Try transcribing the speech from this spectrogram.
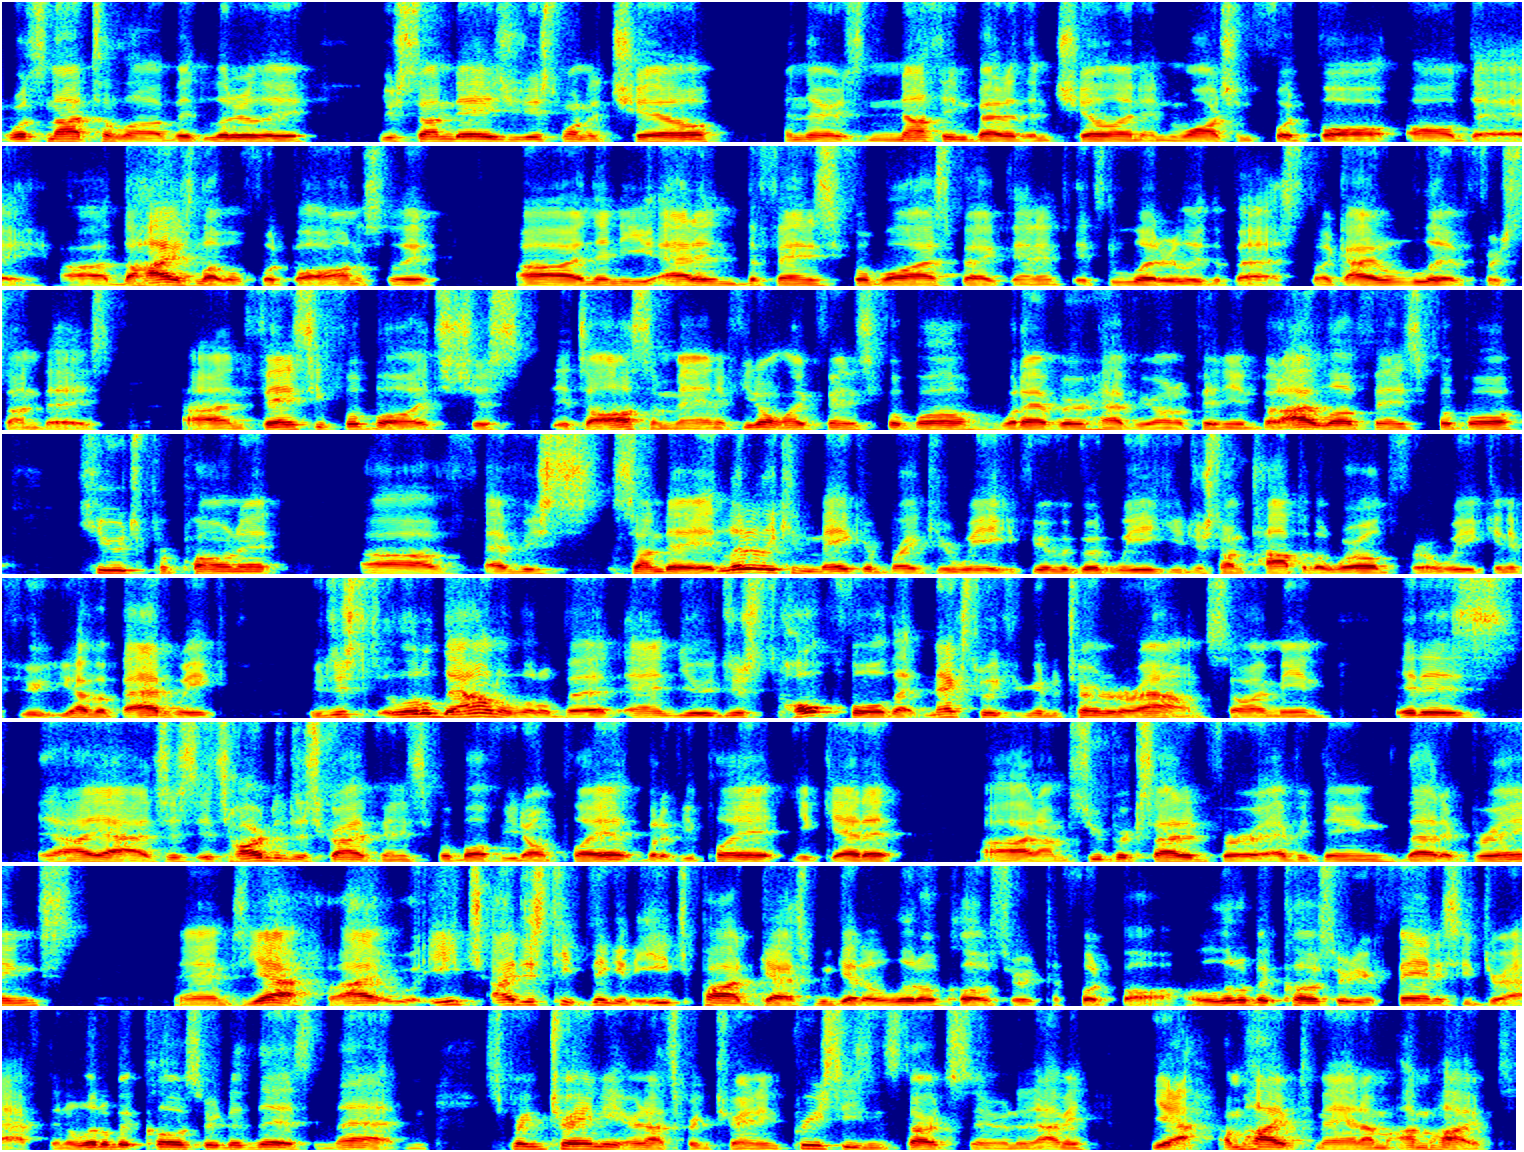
what's not to love? It literally your Sundays, you just want to chill, and there's nothing better than chilling and watching football all day. Uh, the highest level football, honestly. Uh, and then you add in the fantasy football aspect, and it, it's literally the best. Like I live for Sundays. Uh, and fantasy football, it's just it's awesome, man. If you don't like fantasy football, whatever, have your own opinion. But I love fantasy football. Huge proponent of every Sunday. It literally can make or break your week. If you have a good week, you're just on top of the world for a week, and if you you have a bad week, you're just a little down a little bit, and you're just hopeful that next week you're going to turn it around. So I mean, it is uh, yeah, it's just it's hard to describe fantasy football if you don't play it, but if you play it, you get it. Uh, and I'm super excited for everything that it brings. And yeah, I each I just keep thinking each podcast we get a little closer to football, a little bit closer to your fantasy draft, and a little bit closer to this and that. And spring training or not spring training, preseason starts soon. And I mean, yeah, I'm hyped, man. I'm I'm hyped.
